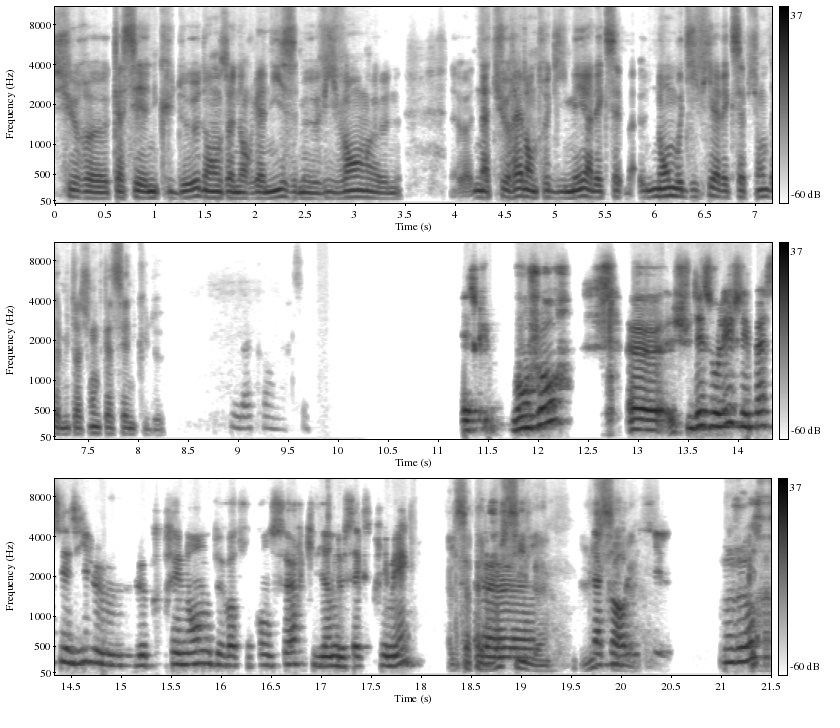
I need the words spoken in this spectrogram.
sur KCNQ2 dans un organisme vivant naturel, entre guillemets, non modifié à l'exception de la mutation de KCNQ2. D'accord, merci. Bonjour, euh, je suis désolée, je n'ai pas saisi le, prénom de votre consoeur qui vient de s'exprimer. Elle s'appelle euh, Lucille. D'accord, Lucille. Bonjour.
